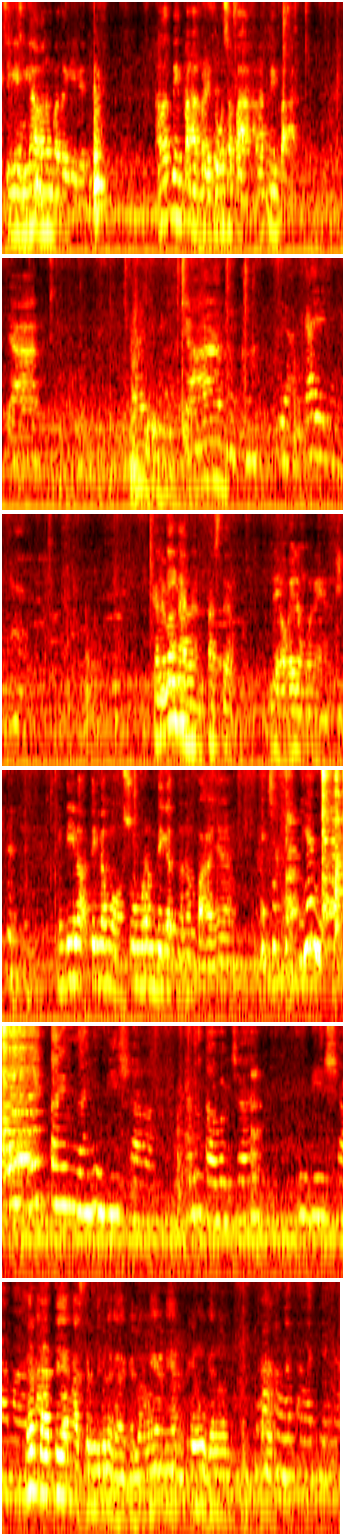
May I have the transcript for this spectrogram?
Sige, bigyan ka ng patagilid. Angat mo yung paa, Roy. Doon ko sa paa. Angat mo yung paa. Yan. Yan. Yan, kaya niyo na yan. Kaliwa kanan, faster. Hindi, okay lang muna yan. Hindi na, tingnan mo, sobrang bigat na ng paa niya. At saka, yan, may time na hindi siya, anong tawag dyan? Hindi siya mga... Pero dati yung master, hindi ko nagagalaw. Ngayon yan, yung ganun. Nakaangat-angat niya na.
